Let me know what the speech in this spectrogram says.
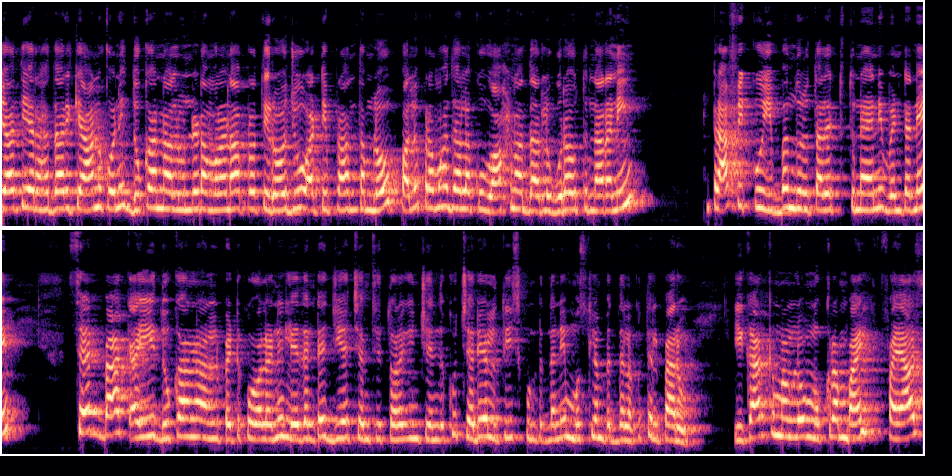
జాతీయ రహదారికి ఆనుకొని దుకాణాలు ఉండడం వలన ప్రతిరోజు అట్టి ప్రాంతంలో పలు ప్రమాదాలకు వాహనదారులు గురవుతున్నారని ట్రాఫిక్కు ఇబ్బందులు తలెత్తుతున్నాయని వెంటనే సెట్ బ్యాక్ అయ్యి దుకాణాలను పెట్టుకోవాలని లేదంటే జిహెచ్ఎంసీ తొలగించేందుకు చర్యలు తీసుకుంటుందని ముస్లిం పెద్దలకు తెలిపారు. ఈ కార్యక్రమంలో ముక్రంబాయ్ ఫయాజ్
